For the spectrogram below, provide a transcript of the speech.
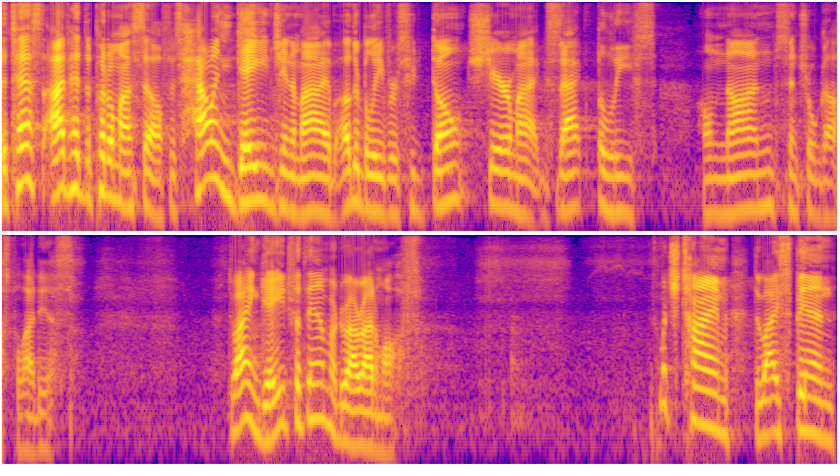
The test I've had to put on myself is how engaging am I of other believers who don't share my exact beliefs on non central gospel ideas? Do I engage with them or do I write them off? How much time do I spend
